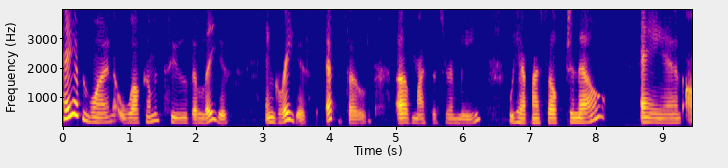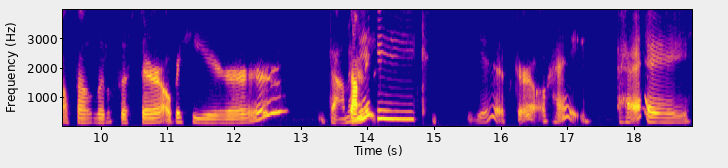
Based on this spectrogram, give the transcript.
Hey everyone, welcome to the latest and greatest episode of My Sister and Me. We have myself, Janelle, and also little sister over here, Dominique. Dominique. Yes, girl. Hey. Hey.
